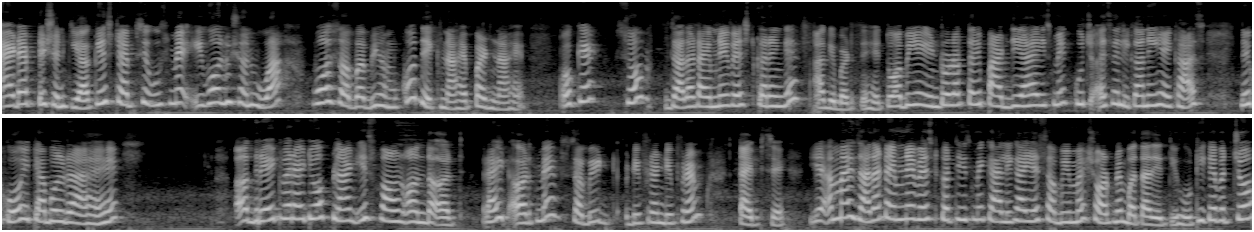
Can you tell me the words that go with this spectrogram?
एडेप्टेशन किया? किस टाइप से उसमें इवोल्यूशन हुआ? वो सब अभी हमको देखना है, पढ़ना है। ओके सो ज़्यादा टाइम नहीं वेस्ट करेंगे, आगे बढ़ते हैं। तो अभी ये इंट्रोडक्टरी पार्ट दिया है, इसमें कुछ ऐसे लिखा नहीं है खास। देखो, ये क्या बोल रहा है? A great variety of plant is found on the earth right earth में सभी डिफरेंट डिफरेंट टाइप से ये अब मैं ज़्यादा टाइम नहीं वेस्ट करती, इसमें क्या लिखा है? ये सभी मैं शॉर्ट में बता देती हूँ, ठीक है बच्चों?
